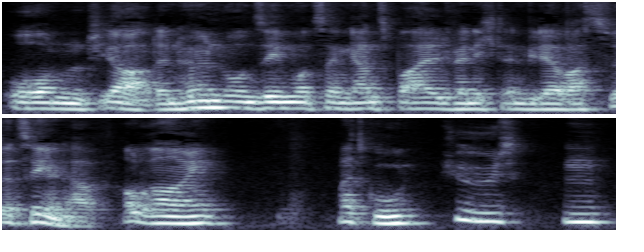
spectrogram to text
Und ja, dann hören wir und sehen wir uns dann ganz bald, wenn ich dann wieder was zu erzählen habe. Haut rein, macht's gut, tschüss. Hm.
